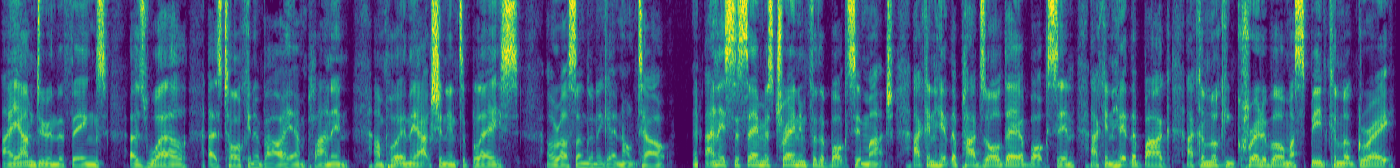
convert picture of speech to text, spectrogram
I am doing the things as well as talking about it and planning. I'm putting the action into place, or else I'm going to get knocked out. And it's the same as training for the boxing match. I can hit the pads all day at boxing. I can hit the bag. I can look incredible. My speed can look great.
